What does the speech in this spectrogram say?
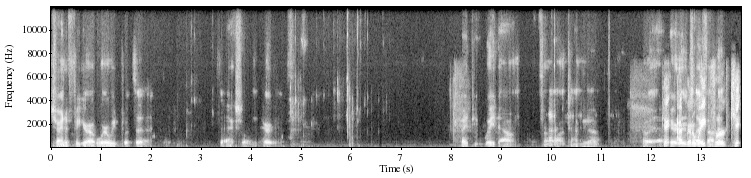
trying to figure out where we put the, the actual narrative. Might be way down from a long time ago. Oh, yeah, Okay, I'm going to wait for it. Kate.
